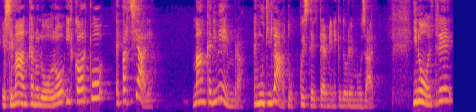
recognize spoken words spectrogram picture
e se mancano loro il corpo è parziale, manca di membra, è mutilato, questo è il termine che dovremmo usare. Inoltre,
